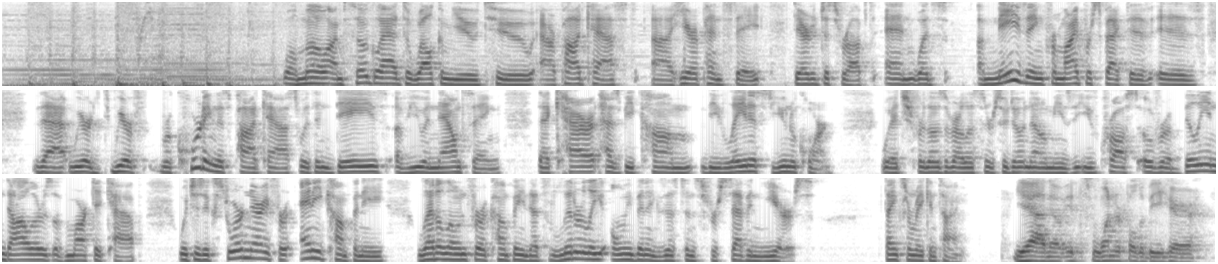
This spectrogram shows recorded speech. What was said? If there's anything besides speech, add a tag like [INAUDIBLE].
Well, Mo, I'm so glad to welcome you to our podcast uh, here at Penn State, Dare to Disrupt. And what's amazing from my perspective is that we are we are recording this podcast within days of you announcing that Karat has become the latest unicorn which for those of our listeners who don't know means that you've crossed over a billion dollars of market cap, which is extraordinary for any company, let alone for a company that's literally only been in existence for seven years. Thanks for making time. Yeah, no, it's wonderful to be here.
